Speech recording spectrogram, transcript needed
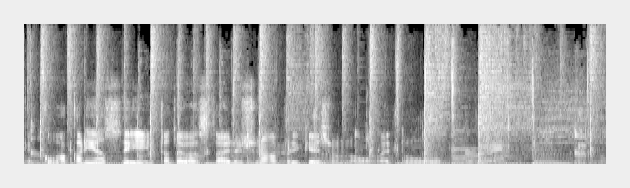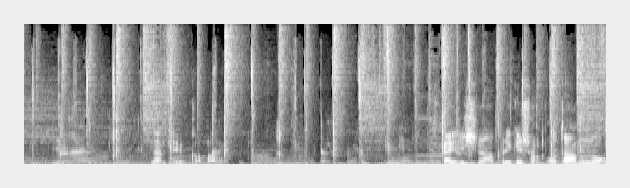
結構分かりやすい、例えばスタイリッシュなアプリケーションの、えっと、うん、なんていうか、スタイリッシュなアプリケーションのボタンの、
